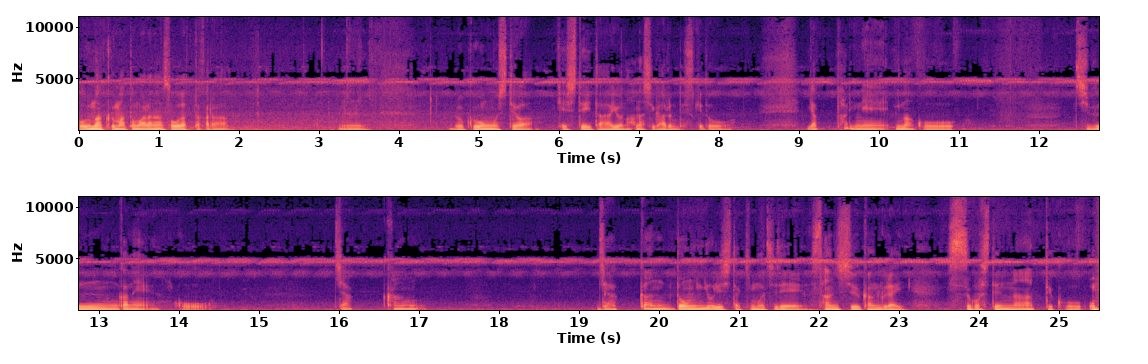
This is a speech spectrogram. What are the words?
こううまくまとまらなそうだったから、うん、録音をしては消していたような話があるんですけどやっぱりね今こう自分がねこう若干若干どんよりした気持ちで3週間ぐらい過ごしてんなってこう思っ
